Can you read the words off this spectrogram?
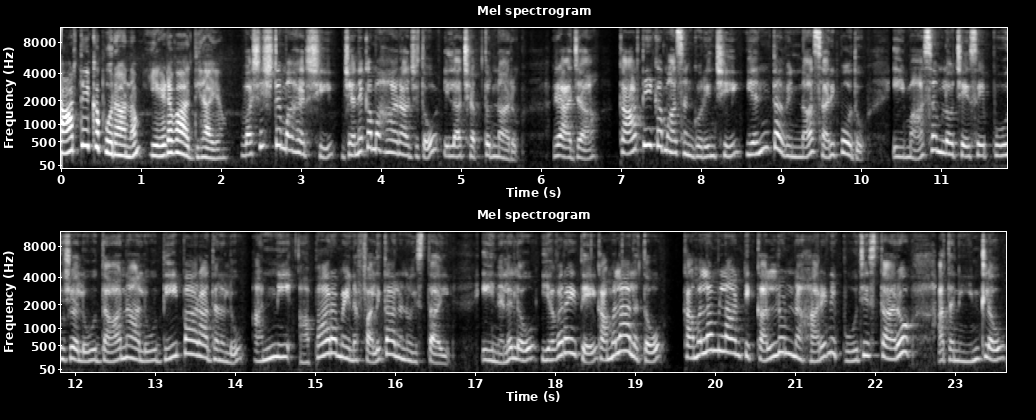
కార్తీక పురాణం ఏడవ అధ్యాయం. వశిష్ఠ మహర్షి జనక మహారాజుతో ఇలా చెప్తున్నారు. రాజా కార్తీక మాసం గురించి ఎంత విన్నా సరిపోదు. ఈ మాసంలో చేసే పూజలు దానాలు దీపారాధనలు అన్నీ అపారమైన ఫలితాలను ఇస్తాయి. ఈ నెలలో ఎవరైతే కమలాలతో కమలం లాంటి కళ్ళున్న హరిని పూజిస్తారో అతని ఇంట్లో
